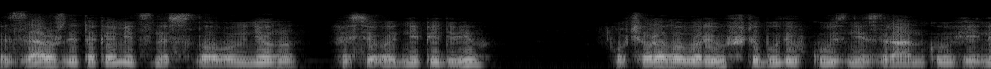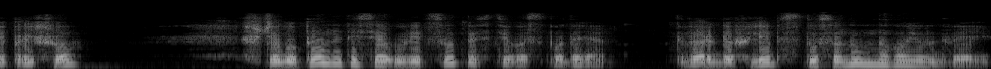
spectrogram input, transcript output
Завжди таке міцне слово в нього, а сьогодні підвів. Учора говорив, що буде в кузні зранку і не прийшов. Щоб упевнитися у відсутності господаря, твердохліб стусанув ногою в двері.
